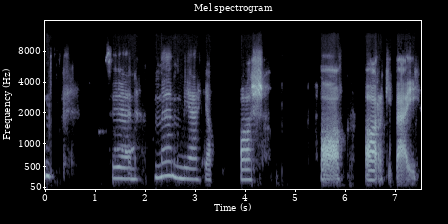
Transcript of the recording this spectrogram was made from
Syön mämmiä ja pashaa arkipäivänä.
